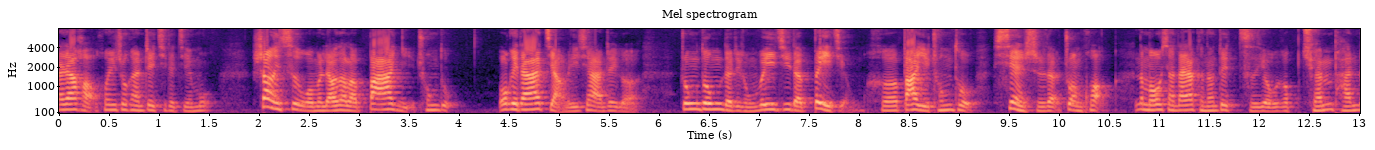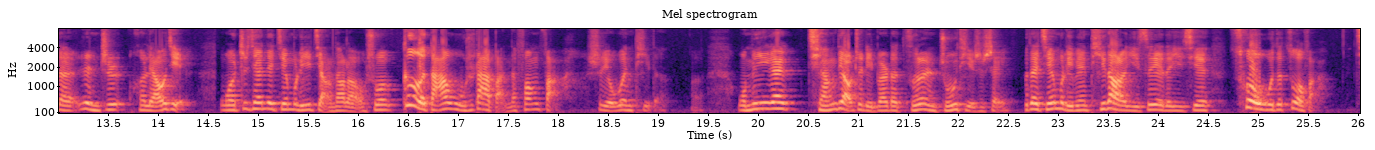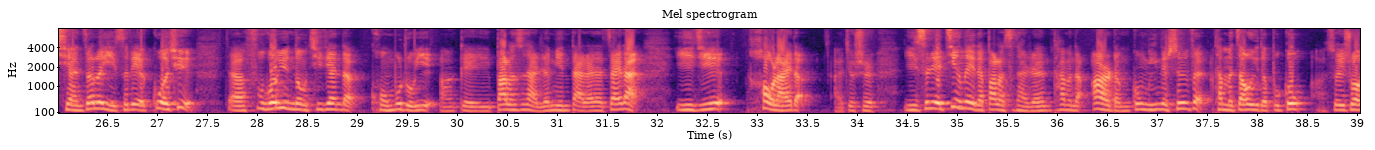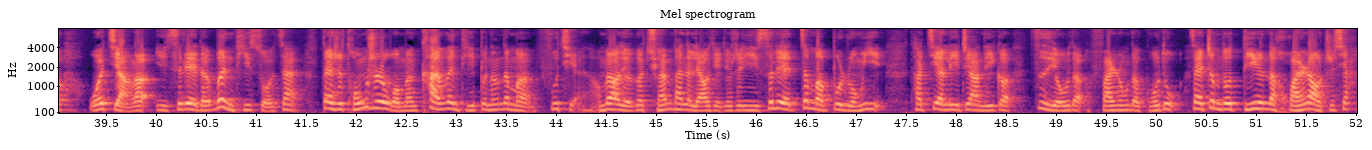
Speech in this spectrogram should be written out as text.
大家好，欢迎收看这期的节目。上一次我们聊到了巴以冲突，我给大家讲了一下这个中东的这种危机的背景和巴以冲突现实的状况。那么，我想大家可能对此有个全盘的认知和了解。我之前在节目里讲到了，我说各打五十大板的方法是有问题的啊，我们应该强调这里边的责任主体是谁。我在节目里面提到了以色列的一些错误的做法。谴责了以色列过去呃复国运动期间的恐怖主义啊，给巴勒斯坦人民带来的灾难，以及后来的啊，就是以色列境内的巴勒斯坦人他们的二等公民的身份，他们遭遇的不公啊。所以说我讲了以色列的问题所在，但是同时我们看问题不能那么肤浅啊，我们要有个全盘的了解，就是以色列这么不容易，他建立这样的一个自由的繁荣的国度，在这么多敌人的环绕之下。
